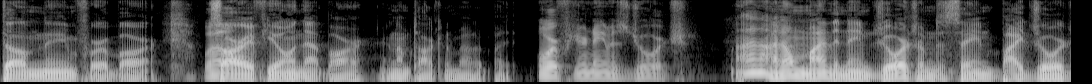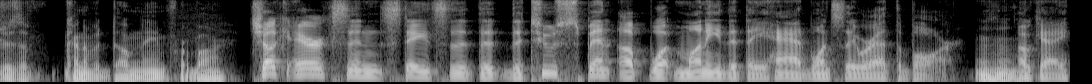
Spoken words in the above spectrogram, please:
dumb name for a bar. Well- Sorry if you own that bar, and I'm talking about it, but or if your name is George. I don't, I don't mind the name George. I'm just saying By George is a kind of a dumb name for a bar. Chuck Erickson states that the, the two spent up what money that they had once they were at the bar. Okay.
